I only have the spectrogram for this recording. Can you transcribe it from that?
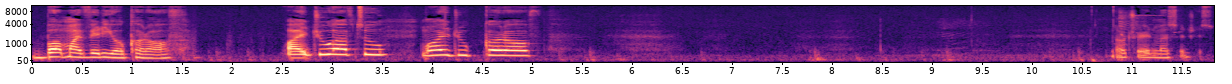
but my video cut off. Why'd you have to? Why'd you cut off? No trade messages.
